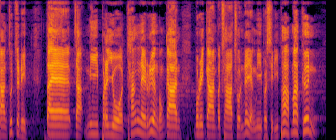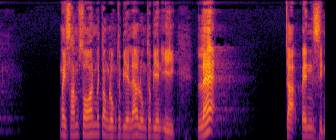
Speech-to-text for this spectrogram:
การทุจริต แต่จะมีประโยชน์ทั้งในเรื่องของการบริการประชาชนได้อย่างมีประสิทธิภาพมากขึ้น ไม่ซ้ำซ้อนไม่ต้องลงทะเบียนแล้วลงทะเบียนอีก และจะเป็นสิน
